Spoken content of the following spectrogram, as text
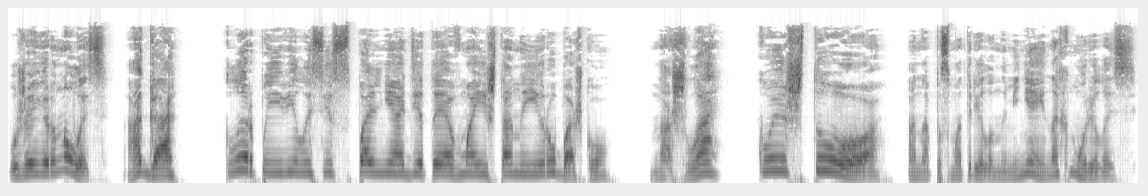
Уже вернулась?» «Ага!» Клэр появилась из спальни, одетая в мои штаны и рубашку. «Нашла?» «Кое-что!» Она посмотрела на меня и нахмурилась.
